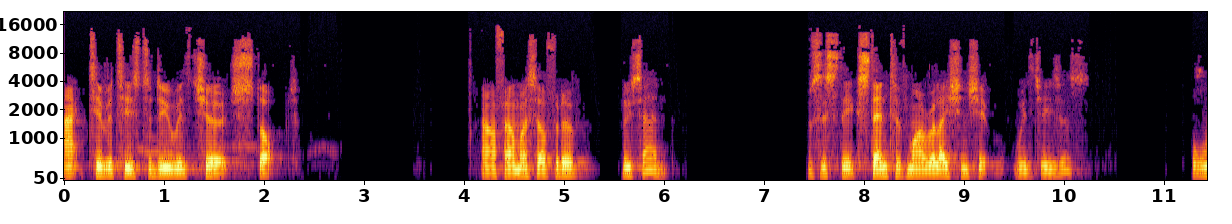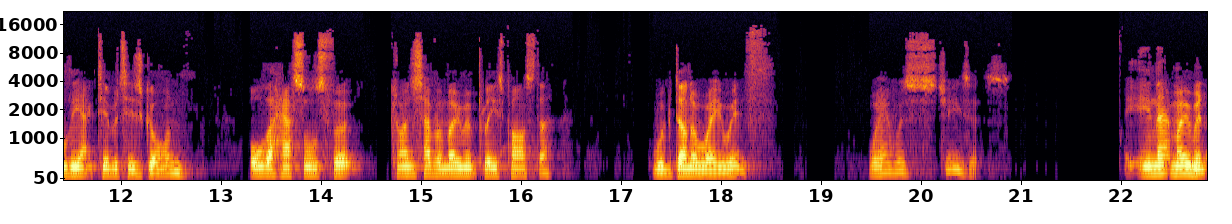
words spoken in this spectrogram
activities to do with church stopped. And I found myself at a loose end. Was this the extent of my relationship with Jesus? All the activities gone? All the hassles for, can I just have a moment, please, Pastor? Were done away with? Where was Jesus? In that moment,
